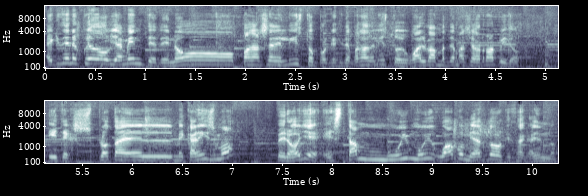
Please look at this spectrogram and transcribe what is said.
Hay que tener cuidado, obviamente, de no pasarse de listo, porque si te pasas de listo, igual va demasiado rápido y te explota el mecanismo. Pero oye, está muy, muy guapo. Mirad todo lo que está cayendo.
